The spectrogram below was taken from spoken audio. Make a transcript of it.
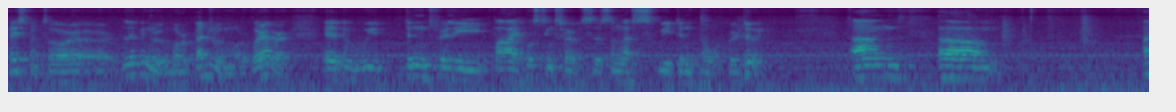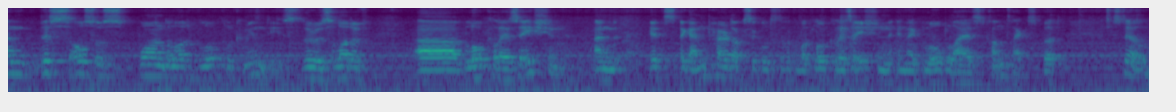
basement or, or living room or bedroom or wherever. It, we didn't really buy hosting services unless we didn't know what we were doing. And um, and this also spawned a lot of local communities. There was a lot of uh, localization, and it's again paradoxical to talk about localization in a globalized context, but still,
